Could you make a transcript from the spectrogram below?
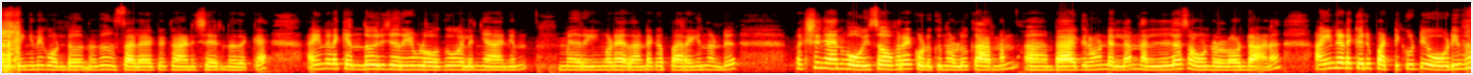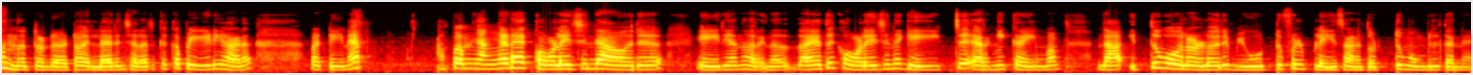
ഔട്ടിങ്ങിന് കൊണ്ടുപോകുന്നതും സ്ഥലമൊക്കെ കാണിച്ചു തരുന്നതൊക്കെ. അതിന്റെ ഇടയ്ക്ക് എന്തോ ഒരു ചെറിയ വ്ളോഗ് പോലെ ഞാനും മെറിയും കൂടെ ഏതാണ്ടൊക്കെ പറയുന്നുണ്ട്. പക്ഷെ ഞാൻ വോയിസ് ഓവറേ കൊടുക്കുന്നുള്ളൂ. കാരണം ബാക്ക്ഗ്രൗണ്ട് എല്ലാം നല്ല സൗണ്ട് ഉള്ളതുകൊണ്ടാണ്. അതിന്റെ ഇടയ്ക്ക് ഒരു പട്ടിക്കുട്ടി ഓടി വന്നിട്ടുണ്ട് കേട്ടോ എല്ലാവരും. ചിലർക്കൊക്കെ പേടിയാണ് പട്ടീനെ. അപ്പം ഞങ്ങളുടെ കോളേജിന്റെ ആ ഒരു ഏരിയ എന്ന് പറയുന്നത് അതായത് കോളേജിന്റെ ഗേറ്റ് ഇറങ്ങിക്കഴിയുമ്പം ദാ ഇതുപോലുള്ള ഒരു ബ്യൂട്ടിഫുൾ പ്ലേസ് ആണ് തൊട്ട് മുമ്പിൽ തന്നെ.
